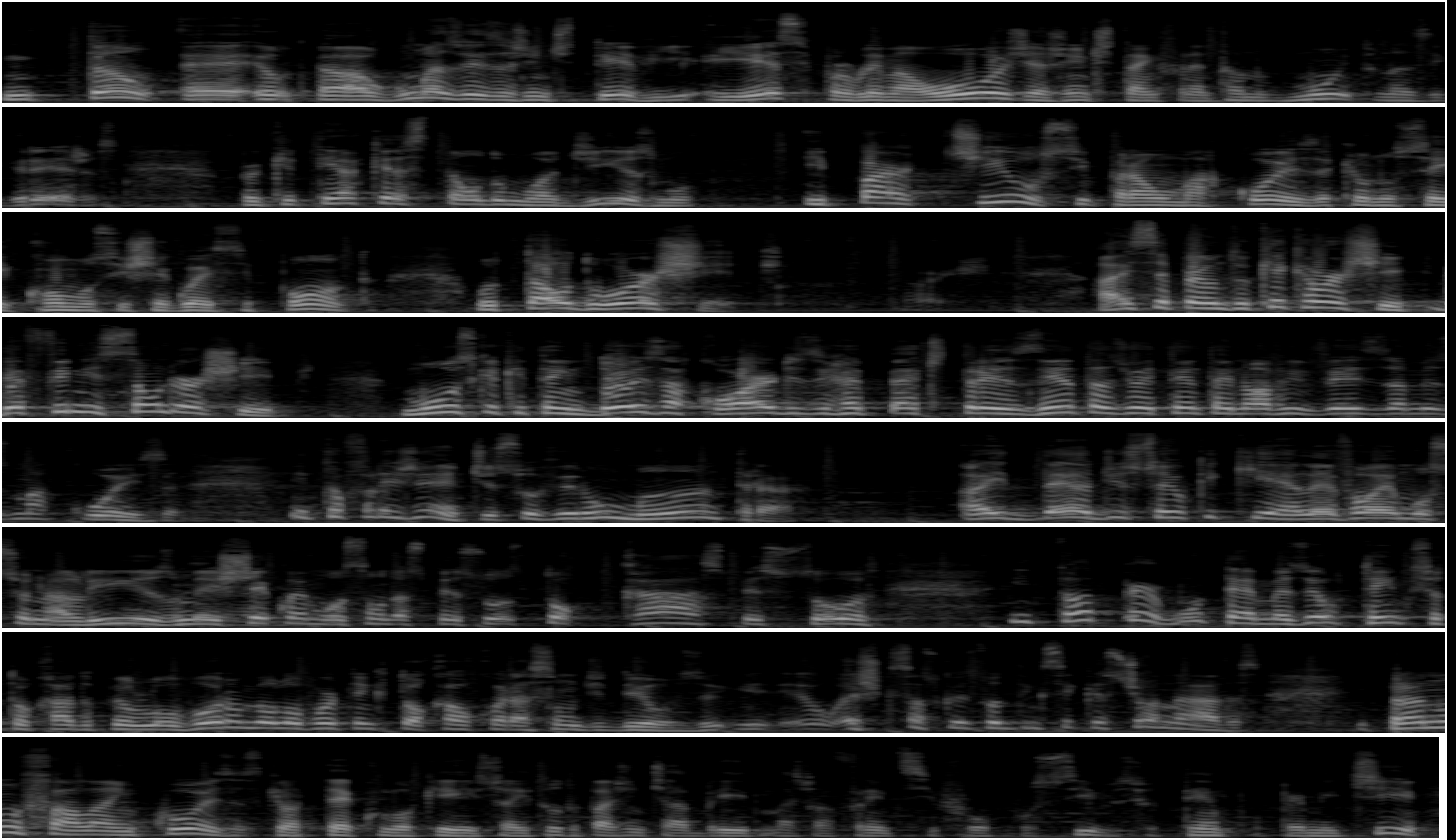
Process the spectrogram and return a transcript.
Então, é, eu, algumas vezes a gente teve, e esse problema hoje a gente está enfrentando muito nas igrejas, porque tem a questão do modismo e partiu-se para uma coisa que eu não sei como se chegou a esse ponto, o tal do worship. Aí você pergunta o que é worship? Definição de worship. Música que tem dois acordes e repete 389 vezes a mesma coisa. Então eu falei, gente, isso virou um mantra. A ideia disso aí o que, que é? Levar o emocionalismo, mexer com a emoção das pessoas, tocar as pessoas. Então a pergunta é, mas eu tenho que ser tocado pelo louvor ou meu louvor tem que tocar o coração de Deus? Eu, acho que essas coisas todas têm que ser questionadas. E para não falar em coisas, que eu até coloquei isso aí tudo para a gente abrir mais para frente, se for possível, se o tempo permitir,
